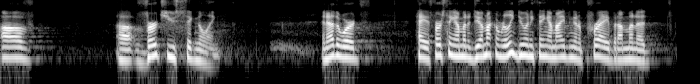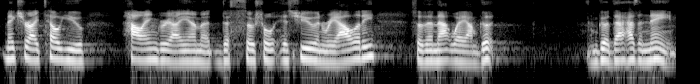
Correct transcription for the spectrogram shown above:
of uh, virtue signaling. In other words, hey, the first thing I'm going to do, I'm not going to really do anything. I'm not even going to pray, but I'm going to make sure I tell you how angry I am at this social issue and reality. So then that way I'm good. I'm good. That has a name,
